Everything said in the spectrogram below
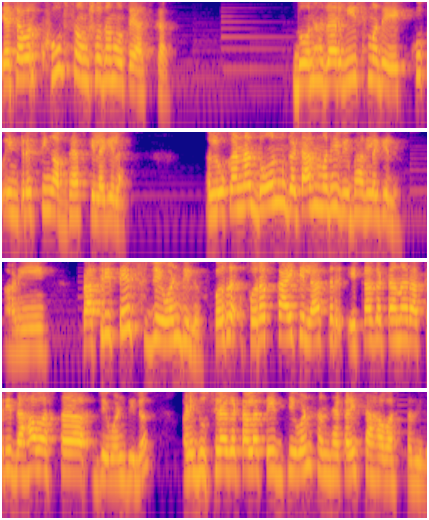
याच्यावर खूप संशोधन होते आजकाल. दोन हजार वीसमध्ये एक खूप इंटरेस्टिंग अभ्यास केला गेला. लोकांना दोन गटांमध्ये विभागले गेले. आणि रात्री तेच जेवण दिलं. फरक काय केला तर एका गटानं रात्री दहा वाजता जेवण दिलं आणि दुसऱ्या गटाला तेच जेवण संध्याकाळी सहा वाजता दिलं.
